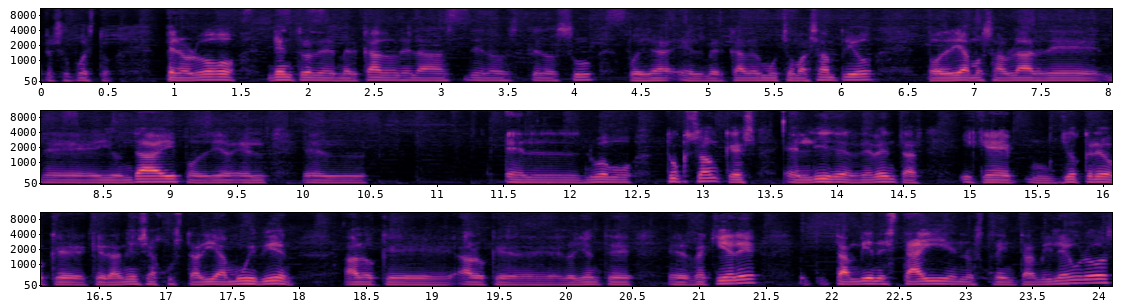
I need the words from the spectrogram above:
presupuesto. Pero luego dentro del mercado de, las, de, los, de los sub, pues ya el mercado es mucho más amplio podríamos hablar de, Hyundai, podría el, el, nuevo Tucson, que es el líder de ventas y que yo creo que, también se ajustaría muy bien a lo que, a lo que el oyente eh, requiere. También está ahí en los 30.000 euros,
